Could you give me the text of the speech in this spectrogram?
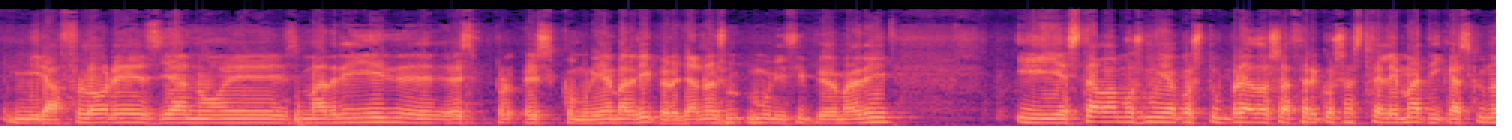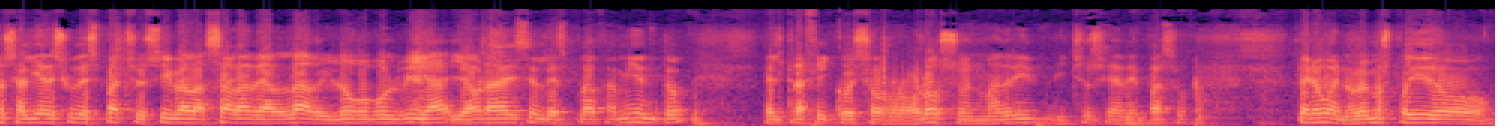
Miraflores ya no es Madrid, eh, es, Comunidad de Madrid, pero ya no es municipio de Madrid. Y estábamos muy acostumbrados a hacer cosas telemáticas, que uno salía de su despacho, se iba a la sala de al lado y luego volvía, y ahora es el desplazamiento. el tráfico es horroroso en Madrid, dicho sea de paso. Pero bueno, lo hemos podido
